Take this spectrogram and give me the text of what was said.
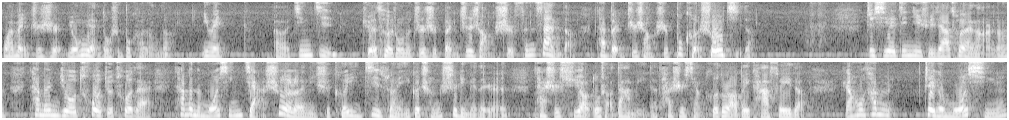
完美知识永远都是不可能的，因为呃经济决策中的知识本质上是分散的，它本质上是不可收集的。这些经济学家错在哪儿呢？他们就错就错在他们的模型假设了你是可以计算一个城市里面的人他是需要多少大米的，他是想喝多少杯咖啡的，然后他们这个模型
